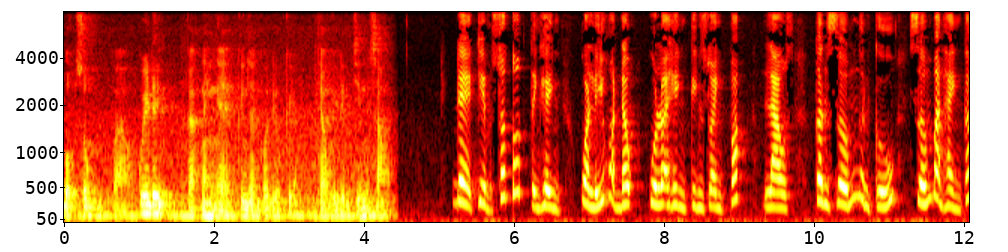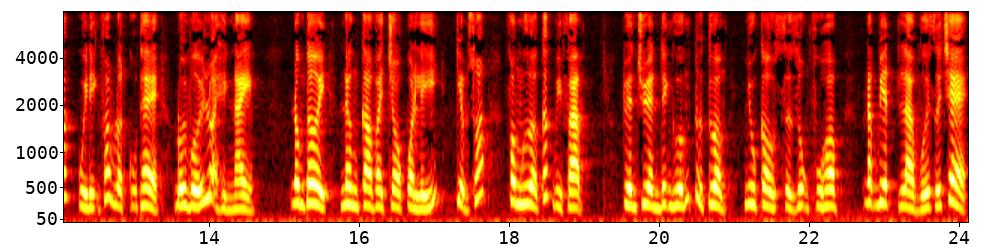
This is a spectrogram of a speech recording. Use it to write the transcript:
bổ sung vào quy định các ngành nghề kinh doanh có điều kiện theo Nghị định 96. Để kiểm soát tốt tình hình, quản lý hoạt động của loại hình kinh doanh pub, lounge cần sớm nghiên cứu, sớm ban hành các quy định pháp luật cụ thể đối với loại hình này. Đồng thời, nâng cao vai trò quản lý, kiểm soát, phòng ngừa các vi phạm, tuyên truyền định hướng tư tưởng, nhu cầu sử dụng phù hợp, đặc biệt là với giới trẻ,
